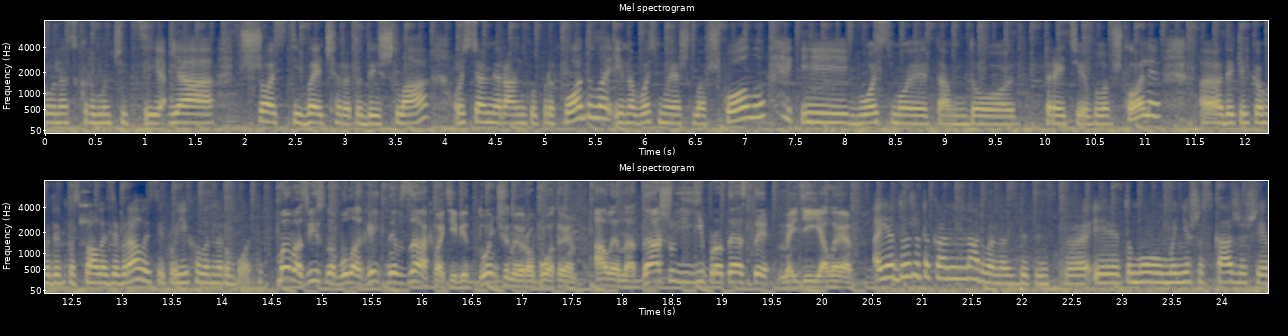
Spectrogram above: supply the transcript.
у нас в Кременчуці. Я в шостій вечора туди йшла, о сьомій ранку приходила, і на восьму я йшла в школу. І з восьмої там до третьої була в школі. Е, Декілька годин поспала, зібралась і поїхала на роботу. Мама, звісно, була геть не в захваті від дончиної роботи, але на Дашу її протести не діяли. А я дуже така нарвана з дитинства, і тому мені що скажеш, я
